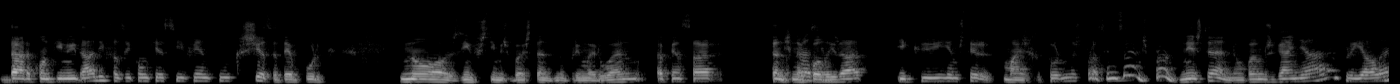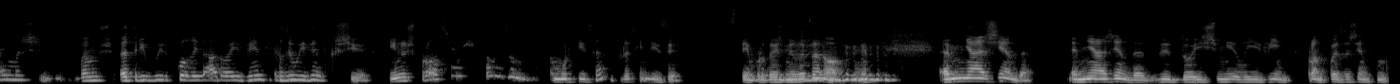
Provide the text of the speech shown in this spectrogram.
dar continuidade e fazer com que esse evento crescesse, até porque nós investimos bastante no primeiro ano a pensar tanto na qualidade e que íamos ter mais retorno nos próximos anos. Pronto, neste ano não vamos ganhar por aí além, mas vamos atribuir qualidade ao evento e fazer Uhum. o evento crescer. E nos próximos vamos am- amortizando, por assim dizer. Setembro de 2019, né? a minha agenda, a minha agenda de 2020, pronto, depois a gente come-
